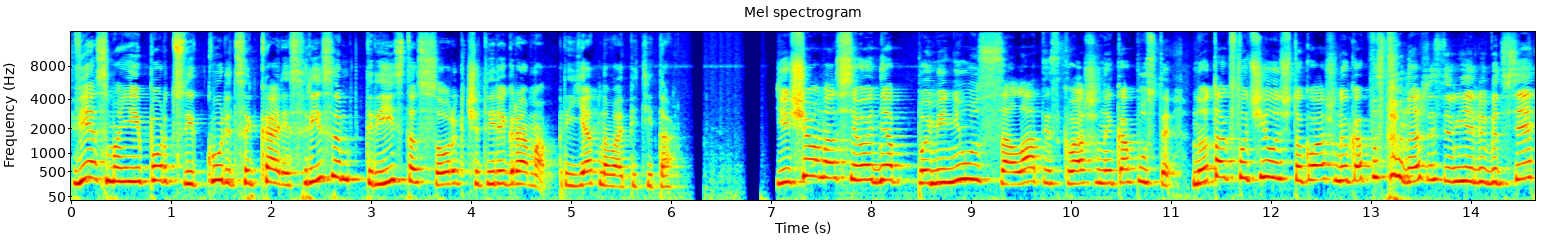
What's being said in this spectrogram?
Вес моей порции курицы карри с рисом 344 грамма. Приятного аппетита! Еще у нас сегодня по меню салат из квашеной капусты. Но так случилось, что квашеную капусту в нашей семье любят все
